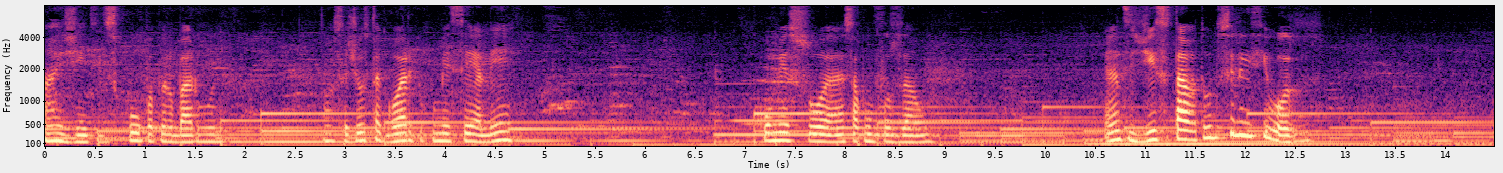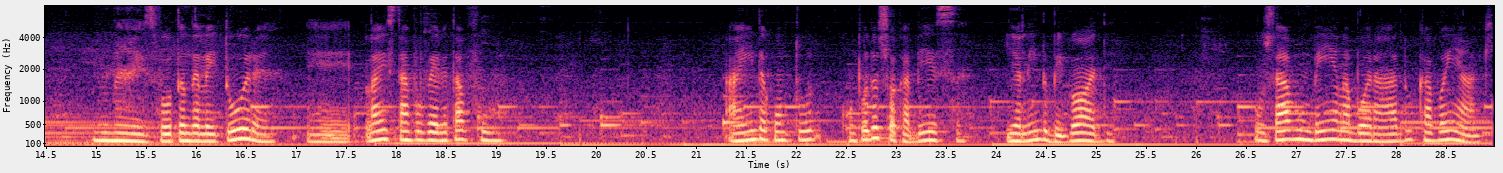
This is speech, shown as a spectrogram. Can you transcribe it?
Ai, gente, desculpa pelo barulho. Nossa, justo agora que eu comecei a ler, começou essa confusão. Antes disso, estava tudo silencioso. Mas, voltando à leitura, é, lá estava o velho Tafu. Ainda com, tu, com toda a sua cabeça, e além do bigode, usava um bem elaborado cavanhaque.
